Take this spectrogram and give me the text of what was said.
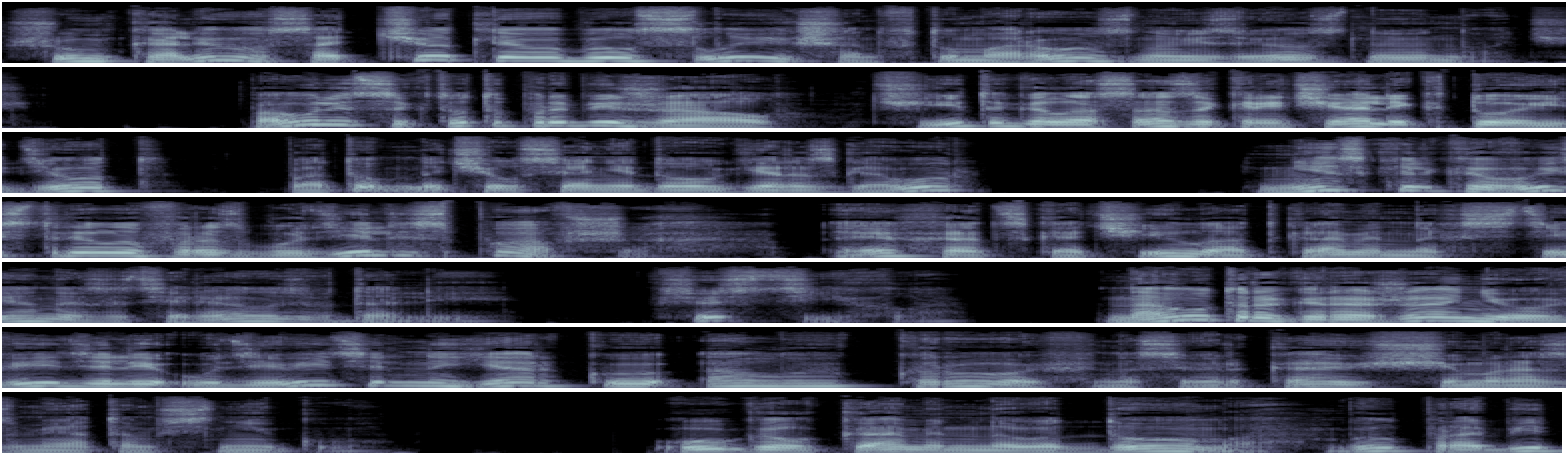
Шум колес отчетливо был слышен в ту морозную звездную ночь. По улице кто-то пробежал, чьи-то голоса закричали «Кто идет?», потом начался недолгий разговор. Несколько выстрелов разбудили спавших. Эхо отскочило от каменных стен и затерялось вдали. Все стихло. Наутро горожане увидели удивительно яркую алую кровь на сверкающем размятом снегу. Угол каменного дома был пробит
